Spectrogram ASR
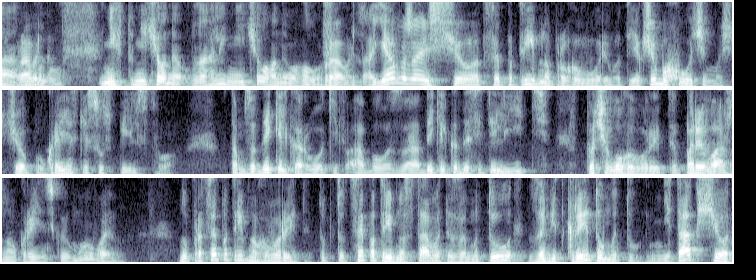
Вона правильно? в- в- ніхто нічого не взагалі нічого не оголошує. Правильно. А я вважаю, що це потрібно проговорювати. Якщо ми хочемо, щоб українське суспільство там за декілька років або за декілька десятиліть почало говорити переважно українською мовою. Ну про це потрібно говорити. Тобто, це потрібно ставити за мету за відкриту мету. Не так, що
